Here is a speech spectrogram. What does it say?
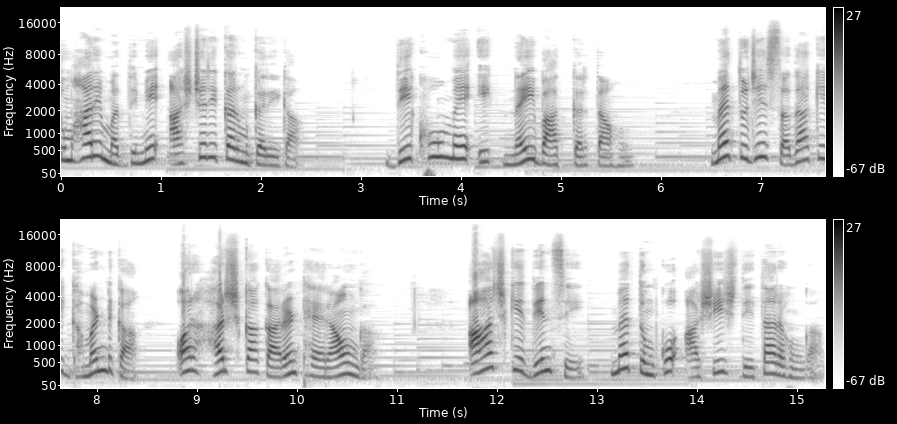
तुम्हारे मध्य में आश्चर्य कर्म करेगा। देखो, मैं एक नई बात करता हूँ। मैं तुझे सदा के घमंड का और हर्ष का कारण ठहराऊँगा। आज के दिन से मैं तुमको आशीष देता रहूँगा।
